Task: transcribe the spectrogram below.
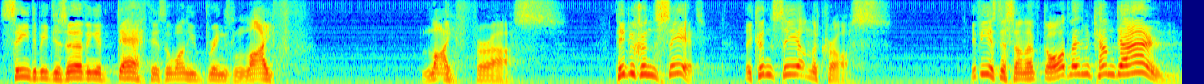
seen to be deserving of death is the one who brings life. Life for us. People couldn't see it. They couldn't see it on the cross. If he is the Son of God, let him come down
